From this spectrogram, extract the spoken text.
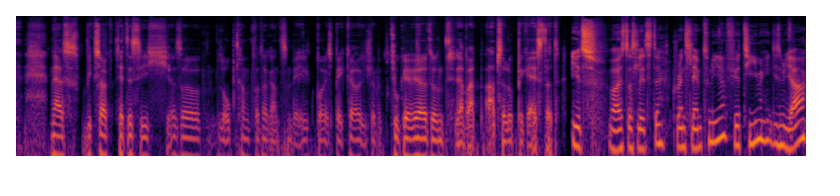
na, wie gesagt, es hätte sich, also Lobkampf von der ganzen Welt, Boris Becker, ich habe zugehört und er war absolut begeistert. Jetzt war es das letzte Grand Slam Turnier für Team in diesem Jahr.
